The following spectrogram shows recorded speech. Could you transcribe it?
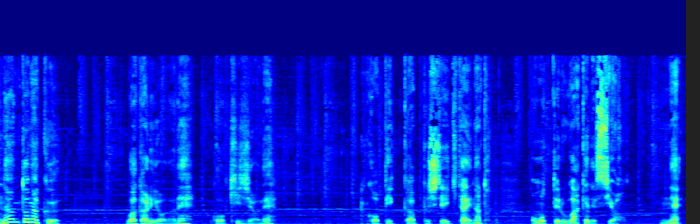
なんとなく分かるようなねこう記事をねこうピックアップしていきたいなと思ってるわけですよ。ね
